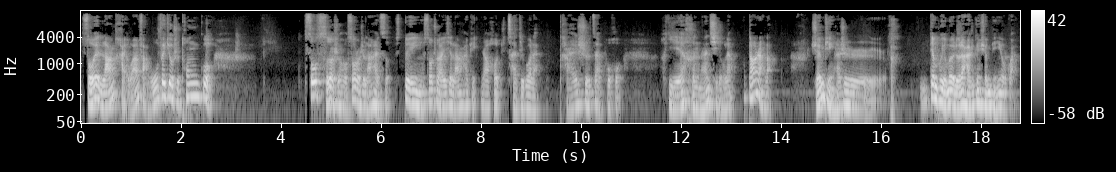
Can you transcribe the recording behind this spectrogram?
所谓蓝海玩法，无非就是通过。搜词的时候搜的是蓝海词，对应搜出来一些蓝海品，然后采集过来，还是在铺货，也很难起流量。当然了，选品还是店铺有没有流量，还是跟选品有关。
